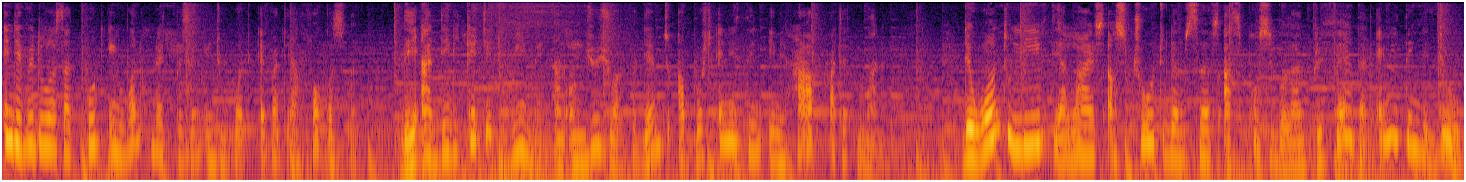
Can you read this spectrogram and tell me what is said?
individuals that put in 100% into whatever they are focused on. They are dedicated women and unusual for them to approach anything in a half-hearted manner. They want to live their lives as true to themselves as possible and prefer that anything they do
